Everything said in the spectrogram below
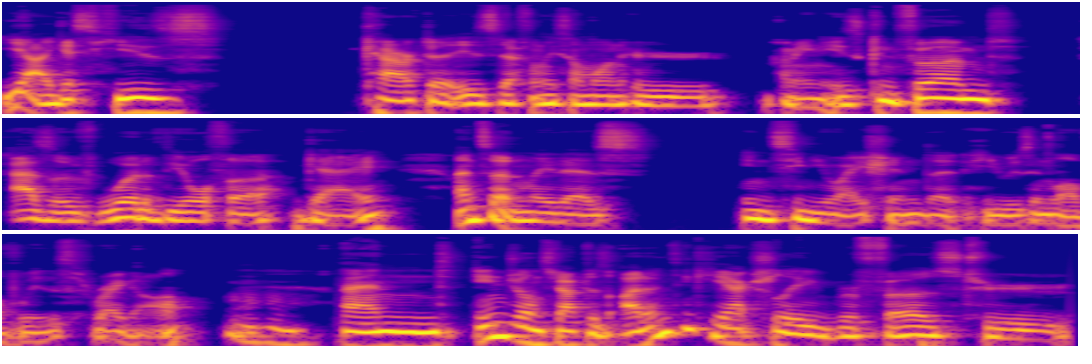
yeah, I guess his character is definitely someone who, I mean, is confirmed as of word of the author gay, and certainly there's insinuation that he was in love with Rhaegar. Mhm. And in Jon's chapters, I don't think he actually refers to,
